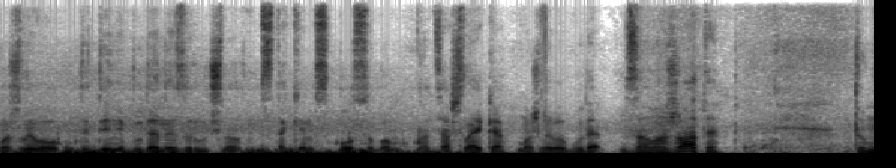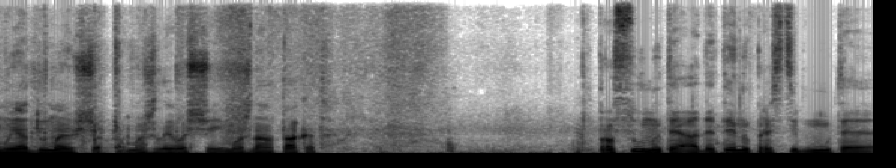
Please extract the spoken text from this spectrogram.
Можливо, дитині буде незручно з таким способом. А ця шлейка, можливо, буде заважати. Тому я думаю, що можливо ще й можна отак от просунути, а дитину пристібнути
